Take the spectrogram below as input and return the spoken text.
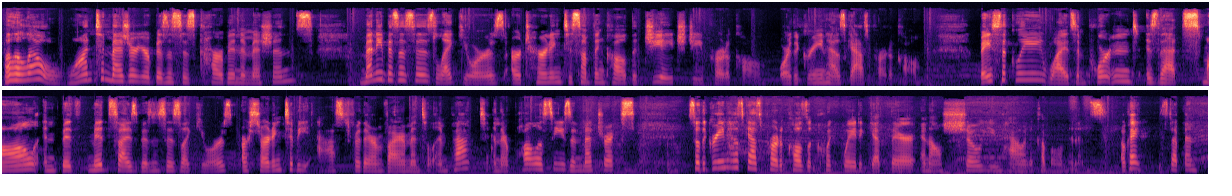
Well, hello. Want to measure your business's carbon emissions? Many businesses like yours are turning to something called the GHG protocol or the Greenhouse Gas Protocol. Basically, why it's important is that small and mid sized businesses like yours are starting to be asked for their environmental impact and their policies and metrics. So, the Greenhouse Gas Protocol is a quick way to get there, and I'll show you how in a couple of minutes. Okay, step in.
